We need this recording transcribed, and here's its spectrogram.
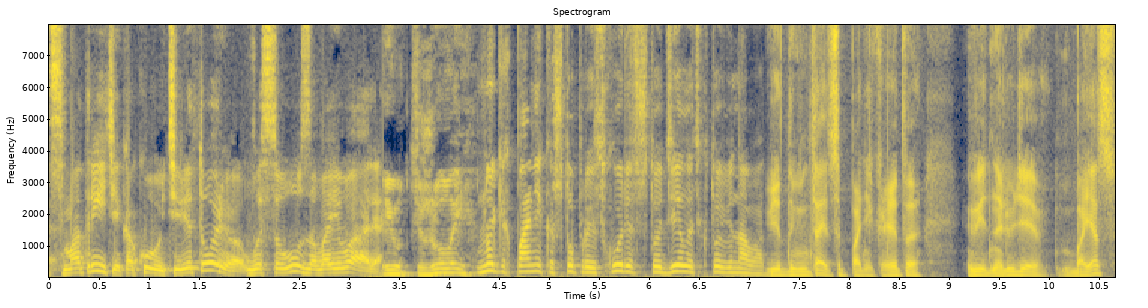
Смотрите, какую территорию ВСУ завоевали. Период тяжелый. У многих паника, что происходит, что делать, кто виноват. Видно, метается паника. Это видно. Люди боятся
